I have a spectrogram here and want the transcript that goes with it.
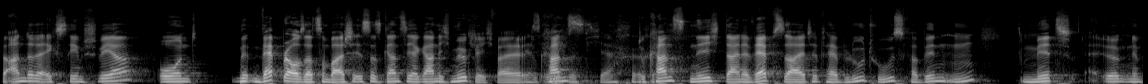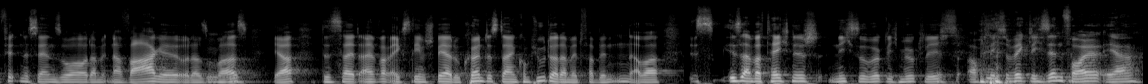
für andere extrem schwer und mit einem Webbrowser zum Beispiel ist das Ganze ja gar nicht möglich, weil du kannst, möglich, ja. du kannst nicht deine Webseite per Bluetooth verbinden mit irgendeinem Fitnesssensor oder mit einer Waage oder sowas. Mhm. Ja, das ist halt einfach extrem schwer. Du könntest deinen Computer damit verbinden, aber es ist einfach technisch nicht so wirklich möglich. Ist auch nicht so wirklich sinnvoll, ja.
